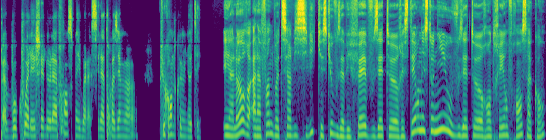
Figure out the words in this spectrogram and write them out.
pas beaucoup à l'échelle de la France, mais voilà, c'est la troisième euh, plus grande communauté. Et alors, à la fin de votre service civique, qu'est-ce que vous avez fait? Vous êtes euh, resté en Estonie ou vous êtes euh, rentré en France à Caen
